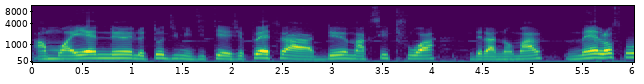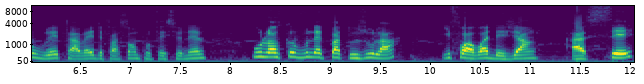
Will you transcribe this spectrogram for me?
en moyenne le taux d'humidité. Je peux être à 2, maxi 3 de la normale. Mais lorsque vous voulez travailler de façon professionnelle ou lorsque vous n'êtes pas toujours là, il faut avoir des gens assez,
